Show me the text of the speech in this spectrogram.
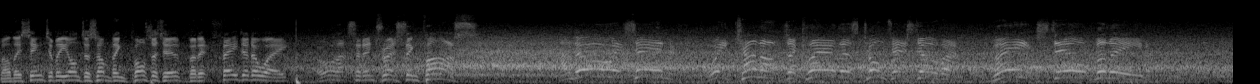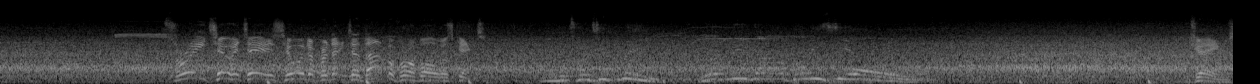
Well, they seem to be onto something positive, but it faded away. Oh, that's an interesting pass. And oh, it's in! We cannot declare this contest over. They still believe. 3-2 it is. Who would have predicted that before a ball was kicked? Number 23, Rodrigo Palacio. James.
